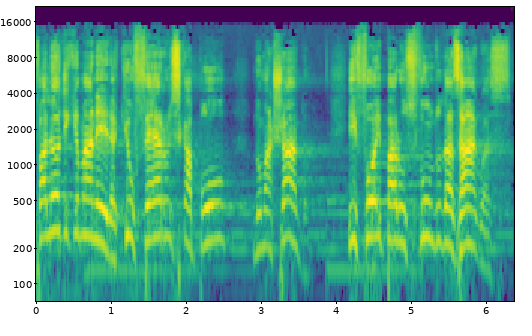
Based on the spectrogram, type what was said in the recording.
Falhou de que maneira? Que o ferro escapou do machado e foi para os fundos das águas.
